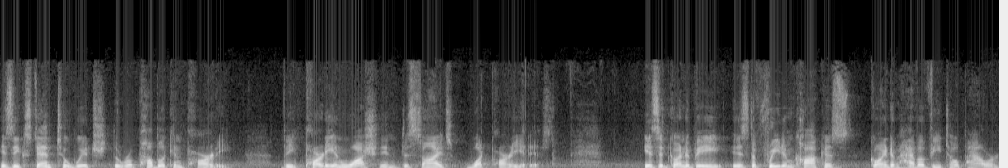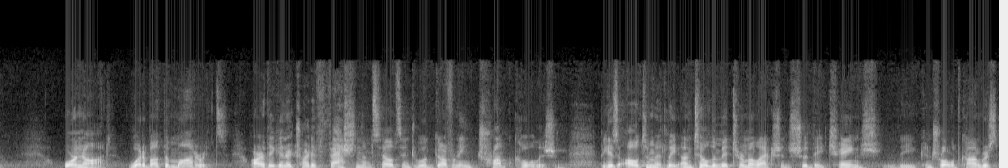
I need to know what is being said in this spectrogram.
is the extent to which the Republican Party, the party in Washington, decides what party it is. Is it going to be, is the Freedom Caucus going to have a veto power or not? What about the moderates? Are they going to try to fashion themselves into a governing Trump coalition? Because ultimately, until the midterm elections, should they change the control of Congress,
